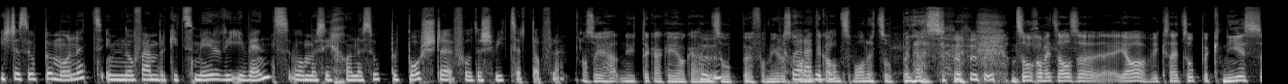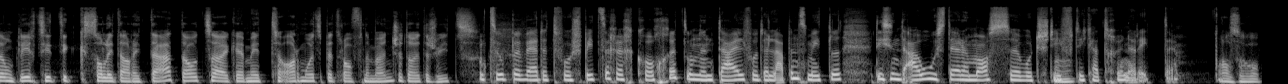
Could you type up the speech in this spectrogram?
ist der Suppenmonat. Im November gibt es mehrere Events, wo man sich eine Suppe posten von der Schweizer Tafel. Also ich hätte nichts dagegen, ja gerne mhm. Suppe. Von mir aus kann ich den ganzen Monat Suppe essen. und so kann man jetzt also, ja, wie gesagt, Suppe genießen und gleichzeitig Solidarität auch zeigen mit armutsbetroffenen Menschen hier in der Schweiz. Die Suppe werden von Spitzenköchen gekocht und ein Teil der Lebensmittel, die sind auch aus dieser Masse, die die Stiftung mhm. hat können retten Also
